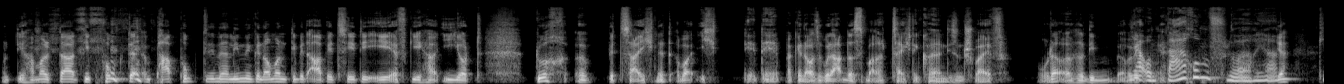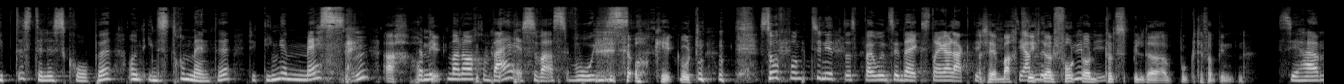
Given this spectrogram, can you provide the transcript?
und die haben halt da die Punkte, ein paar Punkte in der Linie genommen, die mit A, B, C, D, E, F, G, H, I, J durch äh, bezeichnet, aber ich, der hätte man genauso gut anders mal zeichnen können, diesen Schweif oder? Also die, ja, und darum, Florian, ja? gibt es Teleskope und Instrumente, die Dinge messen, Ach, okay. damit man auch weiß, was wo ist. okay, gut. so funktioniert das bei uns in der Extragalaktik. Also er macht sich nur ein Foto und Bilder, Punkte verbinden. Sie haben,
